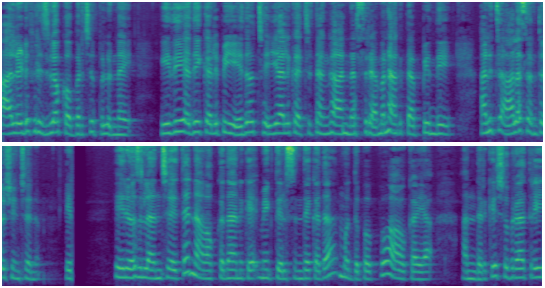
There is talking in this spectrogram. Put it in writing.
ఆల్రెడీ ఫ్రిడ్జ్లో కొబ్బరి చెప్పులున్నాయి. ఇది అది కలిపి ఏదో చెయ్యాలి ఖచ్చితంగా అన్న శ్రమ నాకు తప్పింది అని చాలా సంతోషించాను. ఈ రోజు లంచ్ అయితే నా ఒక్కదానికే. మీకు తెలిసిందే కదా ముద్దపప్పు ఆవకాయ. అందరికీ శుభరాత్రి.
